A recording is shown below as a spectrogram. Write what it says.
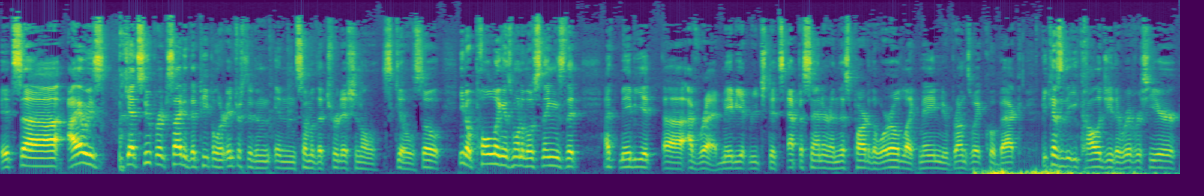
it's uh, I always get super excited that people are interested in in some of the traditional skills. So you know, poling is one of those things that. Maybe it, uh, I've read, maybe it reached its epicenter in this part of the world, like Maine, New Brunswick, Quebec, because of the ecology of the rivers here.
